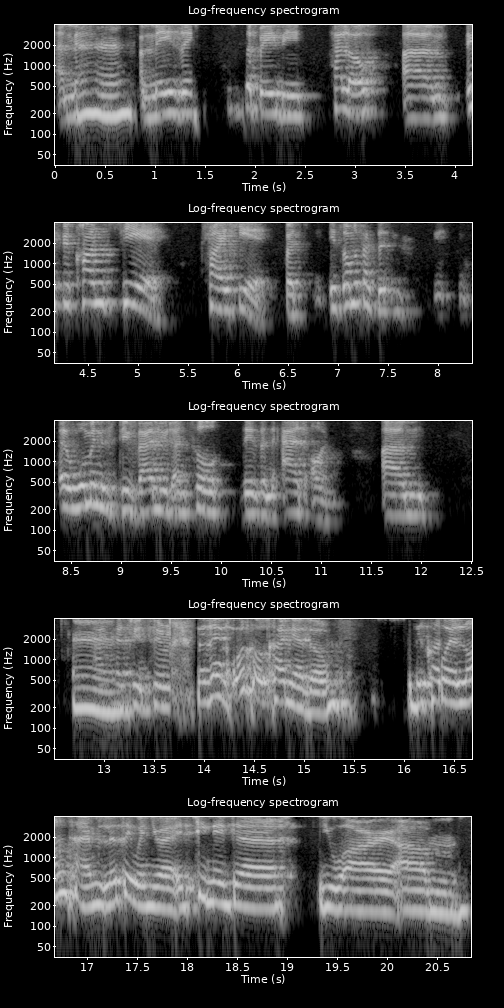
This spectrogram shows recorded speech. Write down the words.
a man, mm-hmm. amazing, the baby, hello. Um, if you can't hear, try here. But it's almost like the, a woman is devalued until there's an add on. Um, mm. I had to. But then also, Kanya, though, because for a long time, let's say when you are a teenager, you are, um,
